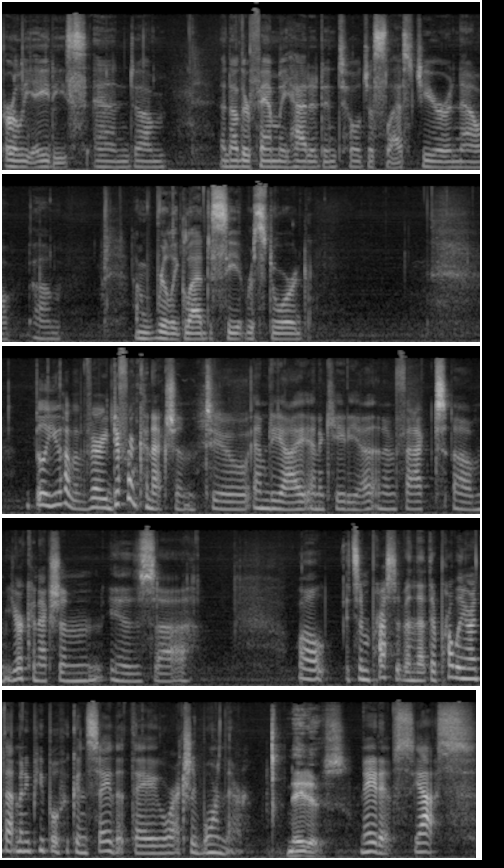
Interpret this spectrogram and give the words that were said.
early 80s, and um, another family had it until just last year, and now um, I'm really glad to see it restored. Bill, you have a very different connection to MDI and Acadia, and in fact, um, your connection is, uh, well, it's impressive in that there probably aren't that many people who can say that they were actually born there. Natives. Natives, yes.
